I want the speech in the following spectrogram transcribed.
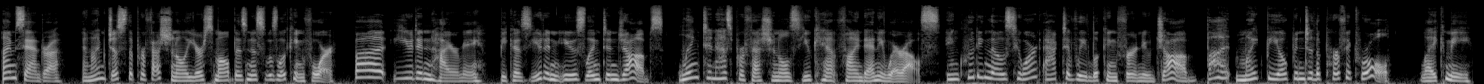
I'm Sandra, and I'm just the professional your small business was looking for. But you didn't hire me because you didn't use LinkedIn jobs. LinkedIn has professionals you can't find anywhere else, including those who aren't actively looking for a new job but might be open to the perfect role, like me.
